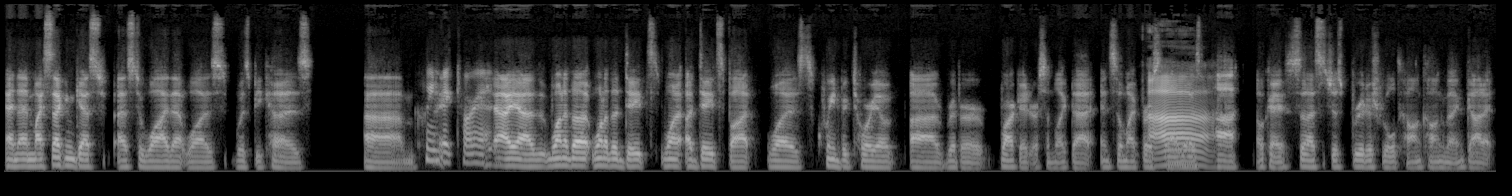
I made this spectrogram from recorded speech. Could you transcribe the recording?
and then my second guess as to why that was was because um Queen Victoria. Yeah, yeah. One of the one of the dates, one a date spot was Queen Victoria uh, River Market or something like that. And so my first thought was, Ah. ah, okay, so that's just British ruled Hong Kong. Then got it.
